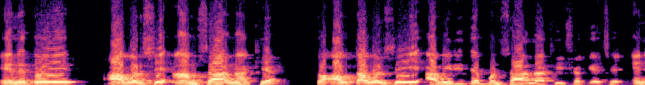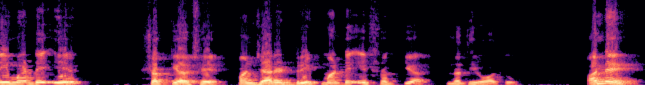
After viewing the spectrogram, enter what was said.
એને તો એ આ વર્ષે આમ શાહ નાખ્યા. તો આવતા વર્ષે એ આવી રીતે પણ શાહ નાખી શકે છે. એની માટે એ શક્ય છે. પણ જ્યારે ડ્રીપ માટે એ શક્ય નથી હોતું. અને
